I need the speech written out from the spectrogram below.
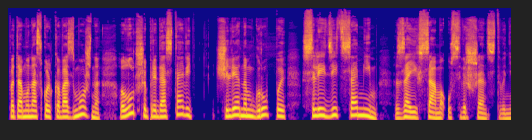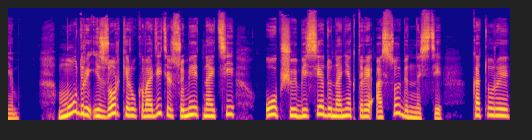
Потому, насколько возможно, лучше предоставить членам группы следить самим за их самоусовершенствованием. Мудрый и зоркий руководитель сумеет найти общую беседу на некоторые особенности — которые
